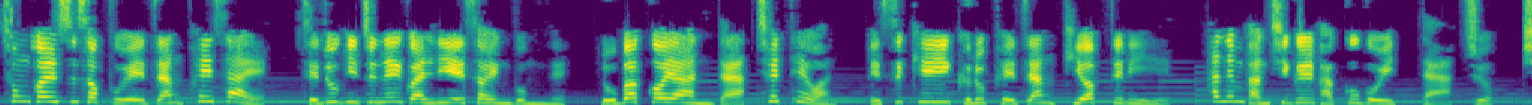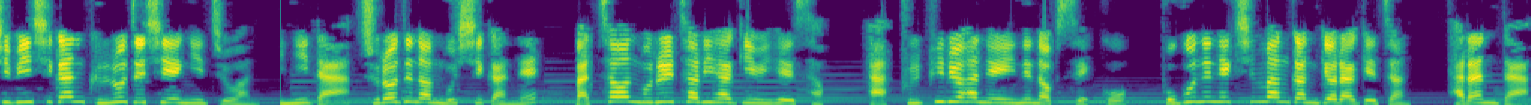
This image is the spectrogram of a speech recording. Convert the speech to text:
총괄수석 부회장 회사의 제도 기준을 관리해서 행복을 로 바꿔야 한다. 최태원, SK그룹 회장 기업들이 하는 방식을 바꾸고 있다. 주 12시간 근로제 시행이 주원입니다. 줄어든 업무 시간에 맞춰 업무를 처리하기 위해서 다 불필요한 회의는 없애고 보고는 핵심만 간결하게 전 달한다.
